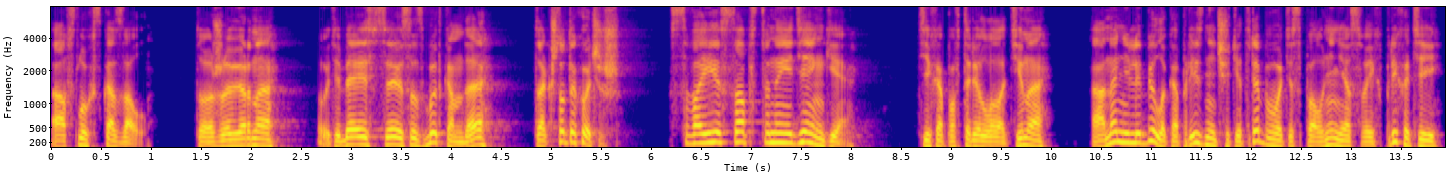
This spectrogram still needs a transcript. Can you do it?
а вслух сказал. «Тоже верно. У тебя есть всё и с избытком, да? Так что ты хочешь?» «Свои собственные деньги», Тихо повторила Латина. Она не любила капризничать и требовать исполнения своих прихотей,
